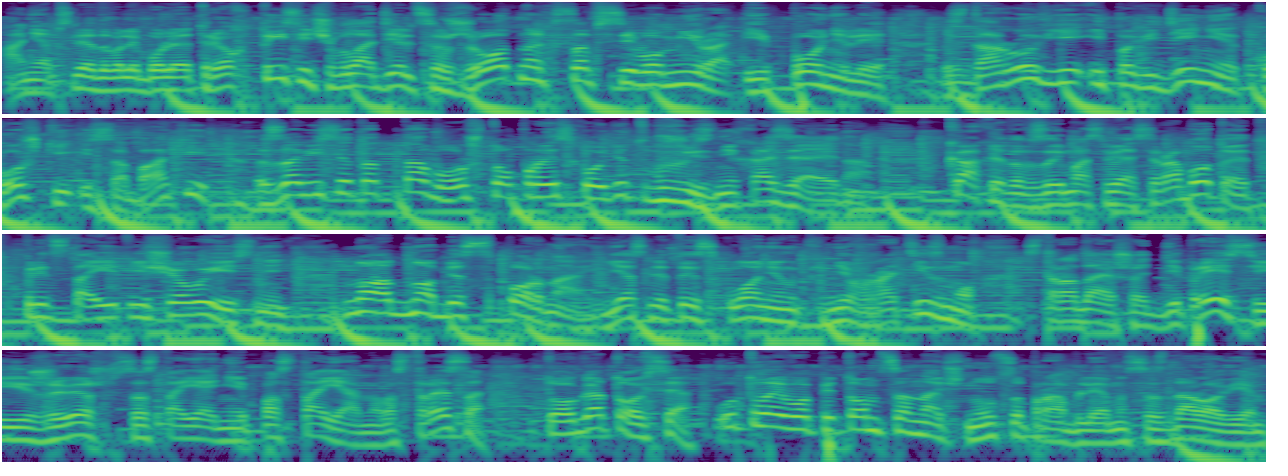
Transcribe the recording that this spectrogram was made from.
Они обследовали более трех тысяч владельцев животных со всего мира и поняли, здоровье и поведение кошки и собаки зависят от того, что происходит в жизни хозяина. Как эта взаимосвязь работает, предстоит еще выяснить. Но одно бесспорно, если ты склонен к невротизму, страдаешь от депрессии и живешь в состоянии постоянного стресса, то готовься, у твоего питомца начнутся проблемы со здоровьем.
